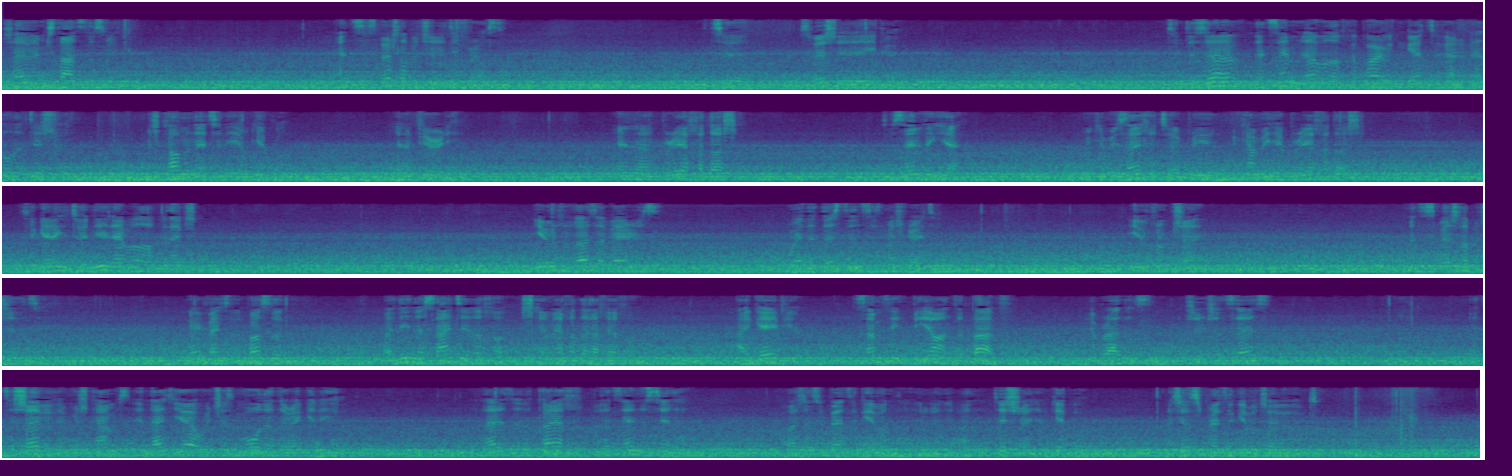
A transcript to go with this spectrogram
Shovavim starts this week. And it's a special opportunity for us to, especially in the Yipya, to deserve that same level of kapara we can get to out of Tisha, which culminates in the Yom Kippur, in a purity, in a Bria Chadasha. So same thing here. We can be Zeicha to a becoming a Bria Chadasha, to getting to a new level of connection. Even from those areas where the distance is much greater. Even from Pshai. A special opportunity. Going back to the Pasuk, I gave you something beyond, above your brothers. Shimshon says, it's a Shovavim which comes in that year which is more than the regular year. And that is the Koyach, that's in the Sinner. Hashem's prepared to give on, on, on Tishrei, Yom Kippur. Hashem's prepared to give on Shovavim too.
